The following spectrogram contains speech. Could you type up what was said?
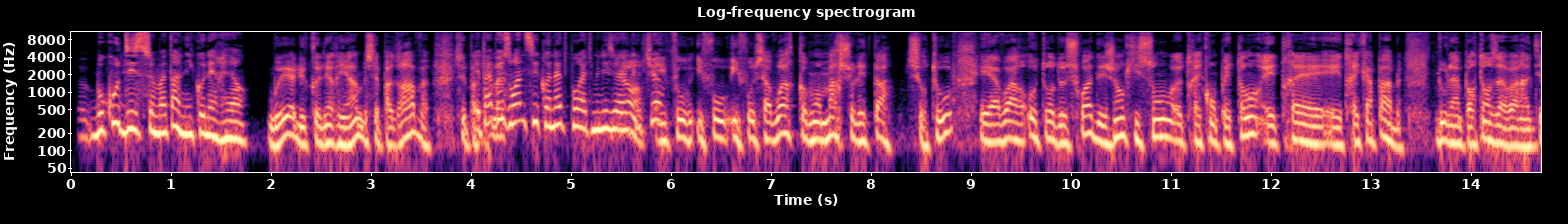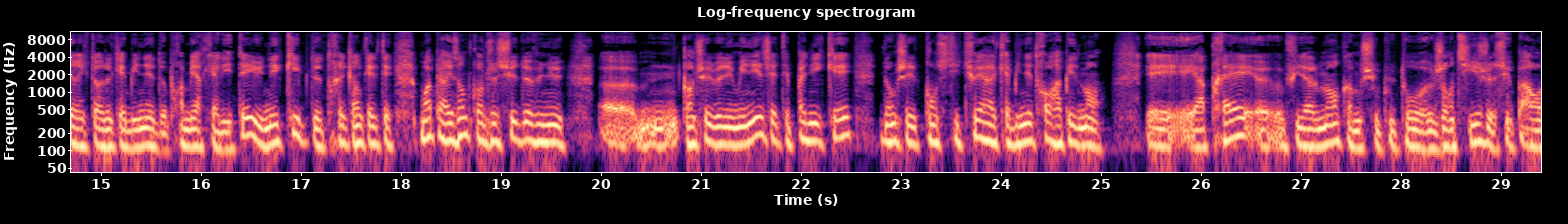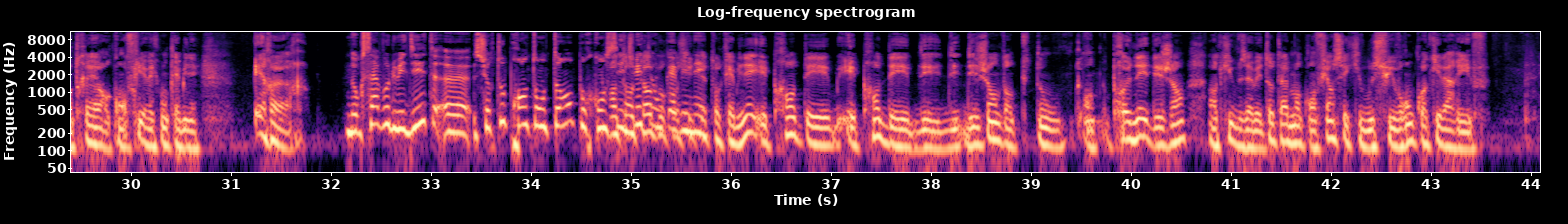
Beaucoup disent ce matin, n'y connaît rien. Oui, elle ne connaît rien, mais c'est pas grave. C'est pas. Il n'y a pas besoin de s'y connaître pour être ministre de la Culture. Il faut, il faut, il faut savoir comment marche l'État, surtout, et avoir autour de soi des gens qui sont euh, très compétents et très, et très capables. D'où l'importance d'avoir un directeur de cabinet de première qualité, une équipe de très grande qualité. Moi, par exemple, quand je suis devenu, euh, quand je suis devenu ministre, j'étais paniqué, donc j'ai constitué un cabinet trop rapidement. Et, et après, euh, finalement, comme je suis plutôt gentil, je ne suis pas rentré en conflit avec mon cabinet. Erreur. Donc ça, vous lui dites, euh, surtout prends ton temps pour constituer ton, pour cabinet. Constituer ton cabinet et prends des et prends des, des, des, gens donc, prenez des gens en qui vous avez totalement confiance et qui vous suivront quoi qu'il arrive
